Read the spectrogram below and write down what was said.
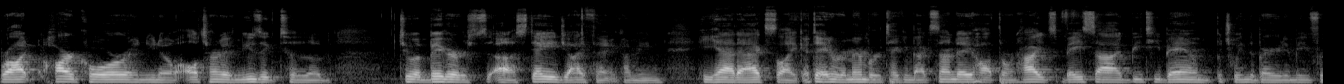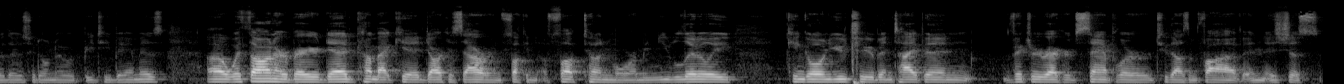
brought hardcore and you know alternative music to the to a bigger uh, stage. I think. I mean, he had acts like A Day to Remember, Taking Back Sunday, Hawthorne Heights, Bayside, BT Bam, Between the Buried and Me. For those who don't know what BT Bam is. Uh, with Honor, Bury Your Dead, Comeback Kid, Darkest Hour, and fucking a fuck ton more. I mean, you literally can go on YouTube and type in Victory Records sampler 2005, and it's just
